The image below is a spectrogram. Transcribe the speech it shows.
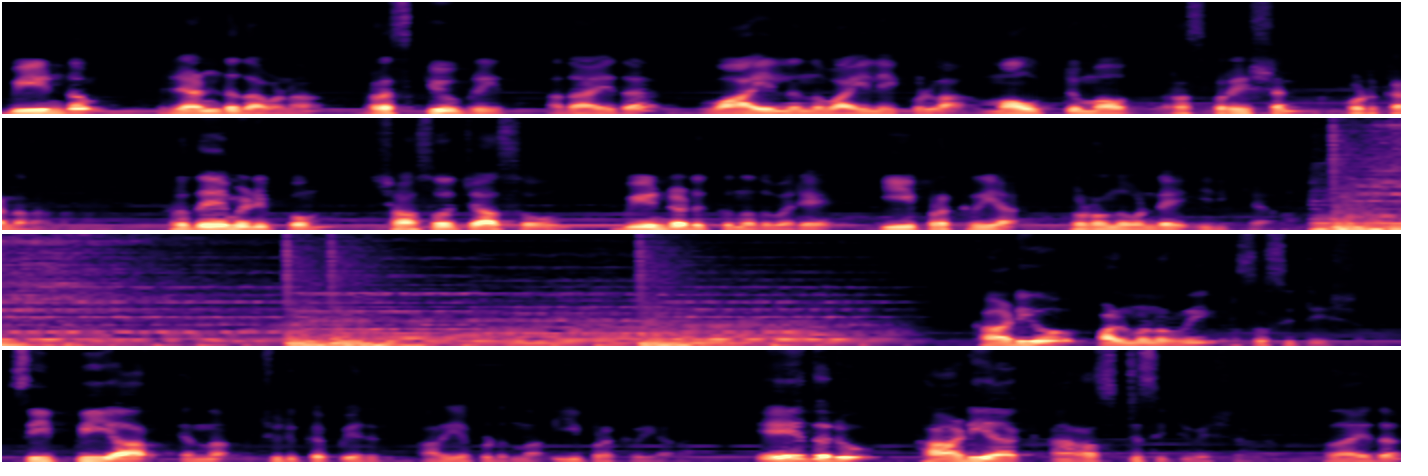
വീണ്ടും രണ്ട് തവണ റെസ്ക്യൂ ബ്രീത്ത് അതായത് വായിൽ നിന്ന് വായിലേക്കുള്ള മൗത്ത് ടു മൗത്ത് റെസ്പിറേഷൻ കൊടുക്കേണ്ടതാണ്. ഹൃദയമിടിപ്പും ശ്വാസോച്ഛ്വാസവും വീണ്ടെടുക്കുന്നതുവരെ ഈ പ്രക്രിയ തുടർന്നുകൊണ്ടേ ഇരിക്കുക. Cardio pulmonary resuscitation C P R എന്ന ചുരുക്കപ്പേരിൽ അറിയപ്പെടുന്ന ഈ പ്രക്രിയ. ഏതൊരു കാർഡിയാക് അറസ്റ്റ് സിറ്റുവേഷനിലും അതായത്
